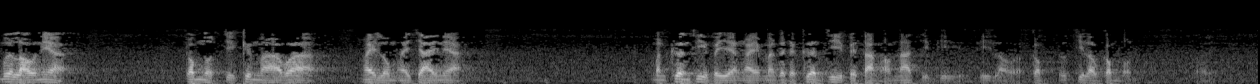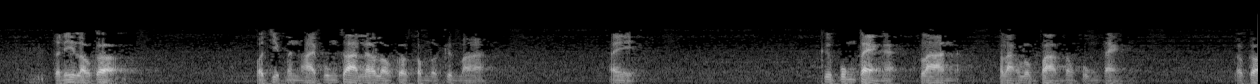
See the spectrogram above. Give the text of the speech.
เมื่อเราเนี่ยกำหนดจิตขึ้นมาว่าให้ลมหายใจเนี่ย มันเคลื่อนที่ไปยังไง มันก็จะเคลื่อนที่ไปตามอำนาจจิตที่ที่เราที่เรากำหนด ตอนนี้เราก็พอจิตมันหายฟุ้งซ่านแล้วเราก็กำหนดขึ้นมา ให้คือปรุงแต่งอะปราณพลังลมปราณต้องปรุงแต่ง แล้วก็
